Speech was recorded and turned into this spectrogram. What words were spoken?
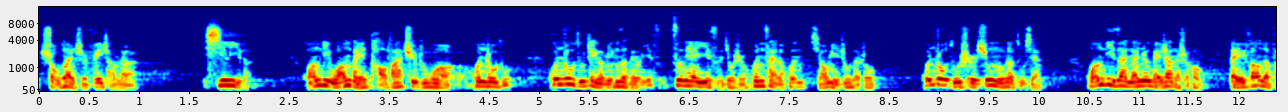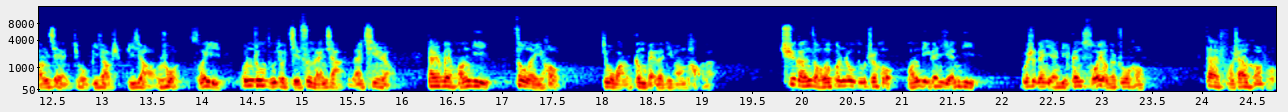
手段是非常的犀利的。皇帝往北讨伐驱逐过昏州族，昏州族这个名字很有意思，字面意思就是荤菜的荤，小米粥的粥。昏州族是匈奴的祖先。皇帝在南征北战的时候，北方的防线就比较比较弱，所以昏州族就几次南下来侵扰，但是被皇帝揍了以后，就往更北的地方跑了。驱赶走了昏州族之后，皇帝跟炎帝，不是跟炎帝，跟所有的诸侯。在釜山合府，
